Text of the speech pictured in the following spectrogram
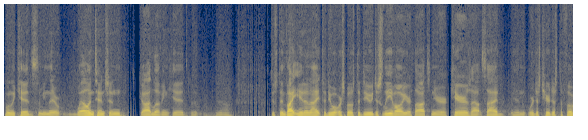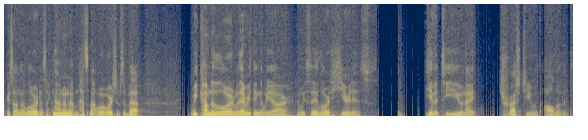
one of the kids, I mean, they're well-intentioned, God-loving kids, but you know, just invite you tonight to do what we're supposed to do. Just leave all your thoughts and your cares outside, and we're just here just to focus on the Lord. And it's like, no, no, no, that's not what worship's about we come to the Lord with everything that we are, and we say, Lord, here it is. Give it to you, and I trust you with all of it.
